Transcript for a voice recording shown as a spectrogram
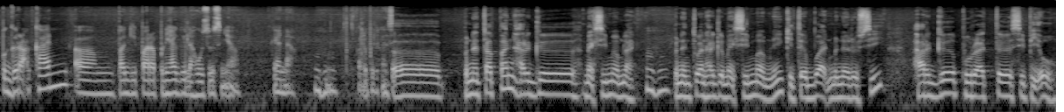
pergerakan um, bagi para peniaga lah khususnya? Kena. Hmm. Kalau boleh uh, penetapan harga maksimum lah. Uh-huh. Penentuan harga maksimum ni kita buat menerusi harga purata CPO.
